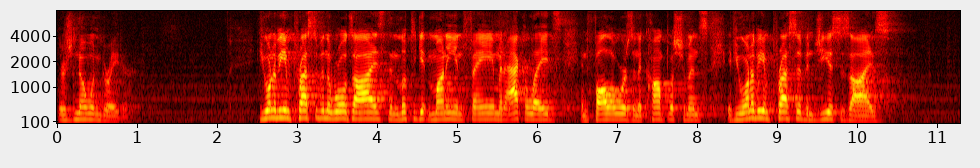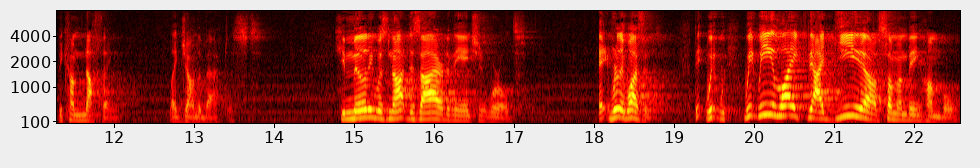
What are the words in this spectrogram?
There's no one greater. If you want to be impressive in the world's eyes, then look to get money and fame and accolades and followers and accomplishments. If you want to be impressive in Jesus' eyes, become nothing like John the Baptist. Humility was not desired in the ancient world. It really wasn't. We, we, we like the idea of someone being humble.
